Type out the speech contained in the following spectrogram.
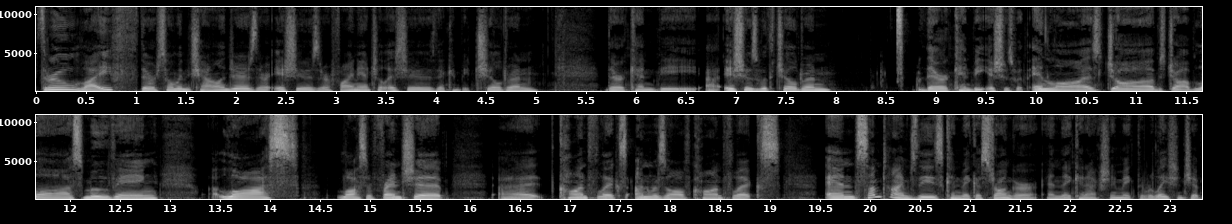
through life, there are so many challenges, there are issues, there are financial issues, there can be children, there can be uh, issues with children there can be issues with in laws, jobs, job loss, moving, loss, loss of friendship, uh, conflicts, unresolved conflicts. And sometimes these can make us stronger and they can actually make the relationship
